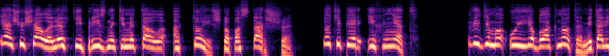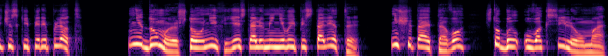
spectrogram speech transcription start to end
Я ощущала легкие признаки металла от той, что постарше, но теперь их нет. Видимо, у ее блокнота металлический переплет. Не думаю, что у них есть алюминиевые пистолеты, не считая того, что был у Ваксилиума.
